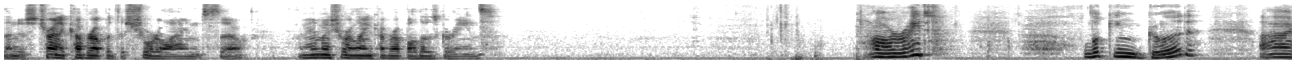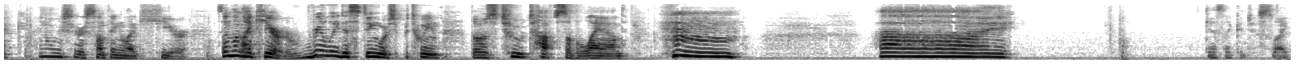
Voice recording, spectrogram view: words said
I'm just trying to cover up with the shoreline, so I have my shoreline cover up all those greens. All right, looking good. Uh, I kind wish there was something like here. Something like here to really distinguish between those two tufts of land. Hmm. I guess I could just like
